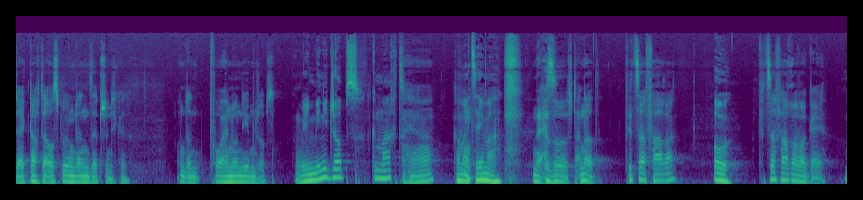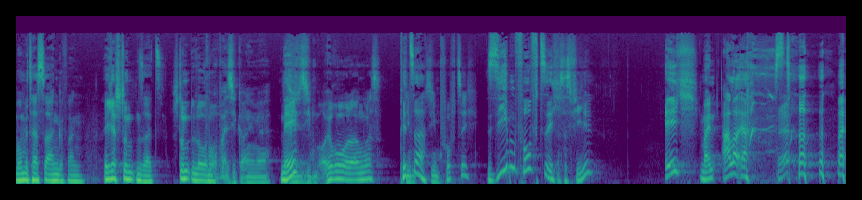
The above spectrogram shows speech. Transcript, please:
direkt nach der Ausbildung dann Selbstständigkeit. Und dann vorher nur Nebenjobs. Irgendwie Minijobs gemacht? Ja. Komm, erzähl mal. Na, also Standard. Pizzafahrer. Oh, Pizzafahrer war geil. womit hast du angefangen? Welcher Stundensatz? Stundenlohn? Boah, weiß ich gar nicht mehr. Nee? Sie- Sieben Euro oder irgendwas? Pizza? Sieben- 57? 57? Ist das viel? Ich, mein allererster, mein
